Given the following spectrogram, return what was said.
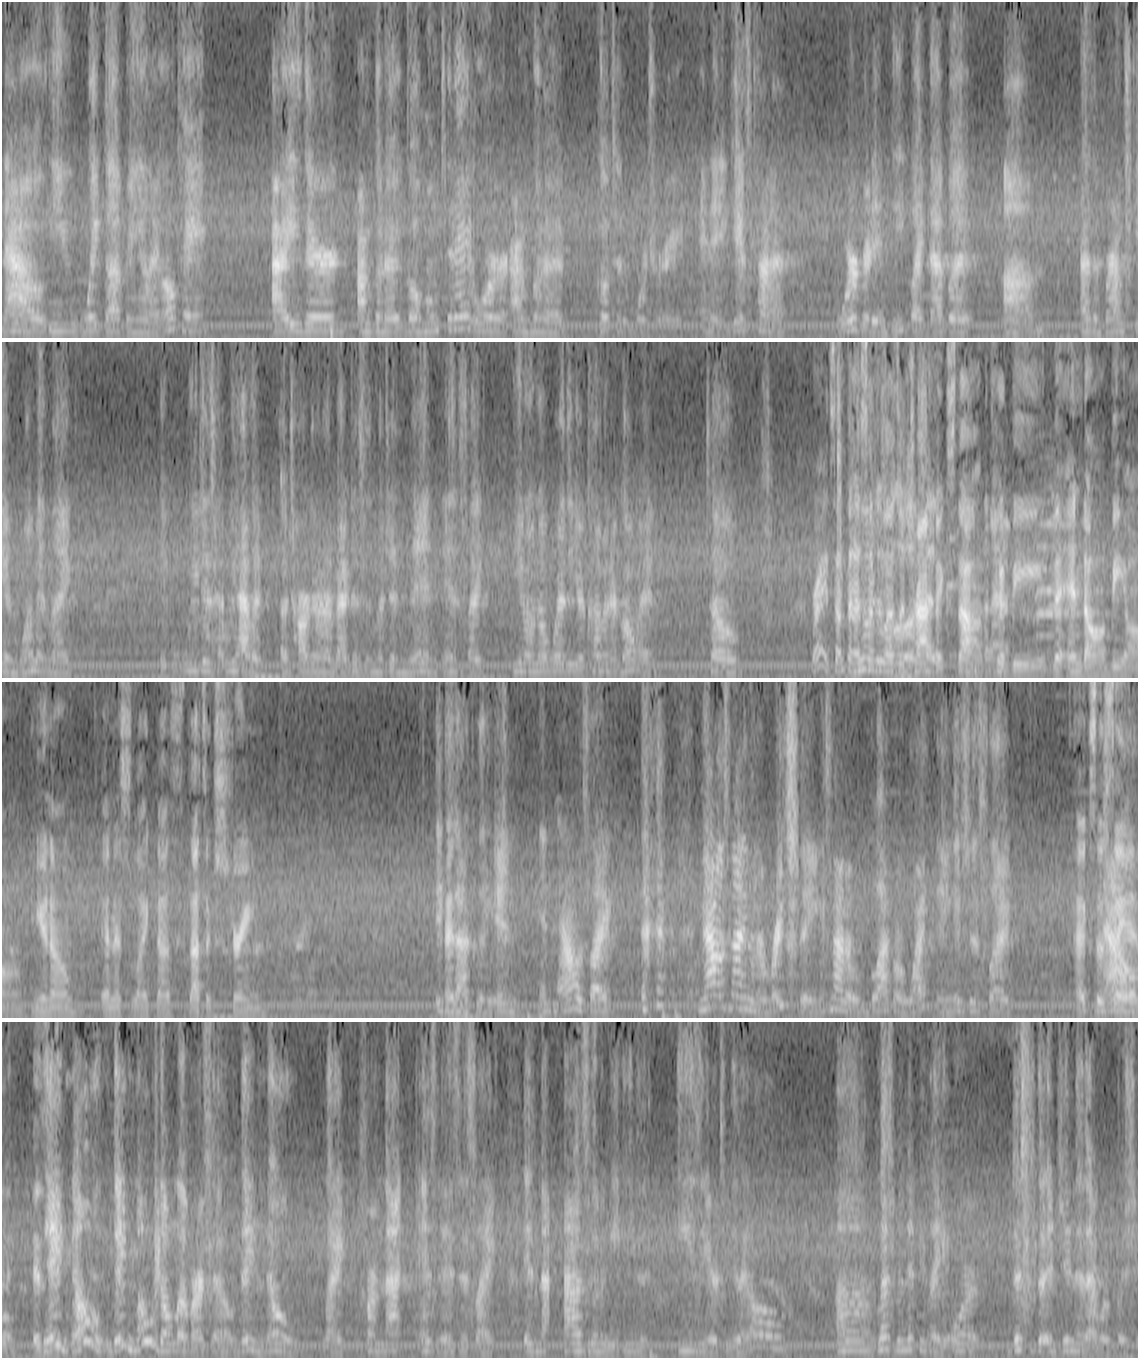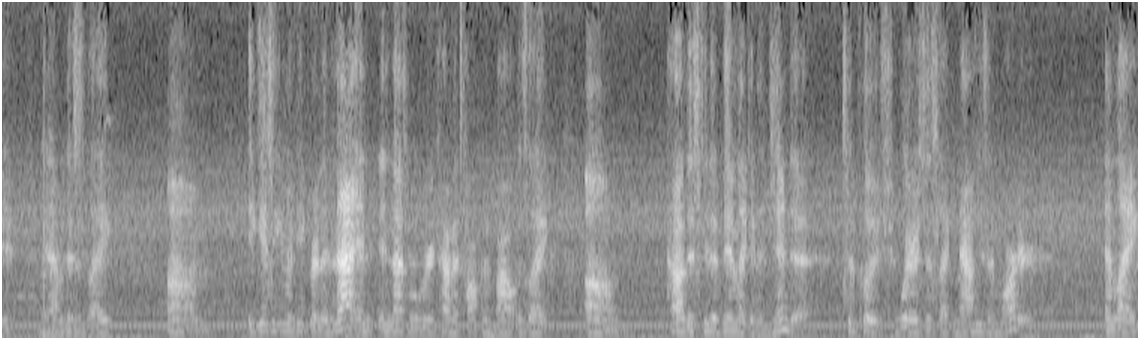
now you wake up and you're like, okay, I either I'm gonna go home today or I'm gonna go to the mortuary, and it gets kind of morbid and deep like that. But um, as a brown skinned woman, like it, we just ha- we have like a target on our back just as much as men. And it's like you don't know whether you're coming or going. So Right, something as simple as a traffic stop could be the end all be all, you know? And it's like that's that's extreme. Exactly. And and, and now it's like now it's not even a race thing. It's not a black or white thing. It's just like X is saying they know they know we don't love ourselves. They know like from that incident it's just like it's not now it's gonna be easy easier to be like, oh, um, let's manipulate, or this is the agenda that we're pushing. And I'm just like, um, it gets even deeper than that, and, and that's what we are kind of talking about is like, um, how this could have been like an agenda to push, where it's just like now he's a martyr, and like.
